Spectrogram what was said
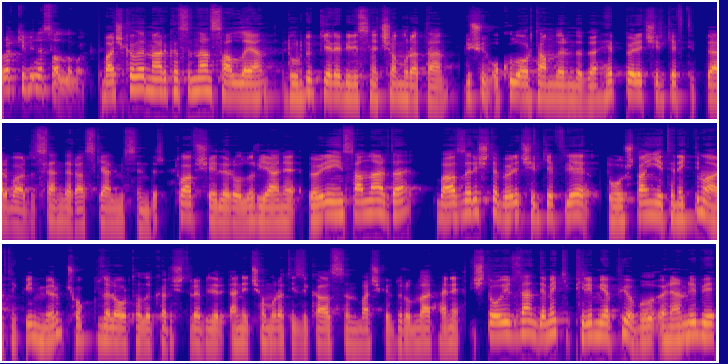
rakibine sallamak. Başkalarının arkasından sallayan, durduk yere birisine çamur atan, düşün okul ortamlarında da hep böyle çirkef tipler vardır. Sen de rast gelmişsindir. Tuhaf şeyler olur. Yani böyle insanlar da Bazıları işte böyle çirkefliğe doğuştan yetenekli mi artık bilmiyorum. Çok güzel ortalığı karıştırabilir. Hani çamurat izi kalsın başka durumlar. Hani işte o yüzden demek ki prim yapıyor. Bu önemli bir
